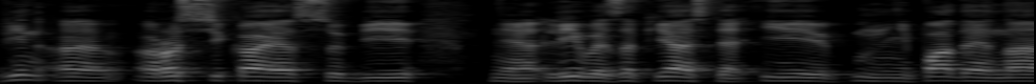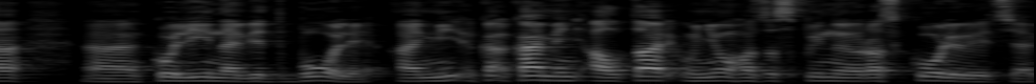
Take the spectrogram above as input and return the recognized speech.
він е, розсікає собі е, ліве зап'ястя і падає на е, коліна від болі. А камінь алтар у нього за спиною розколюється.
